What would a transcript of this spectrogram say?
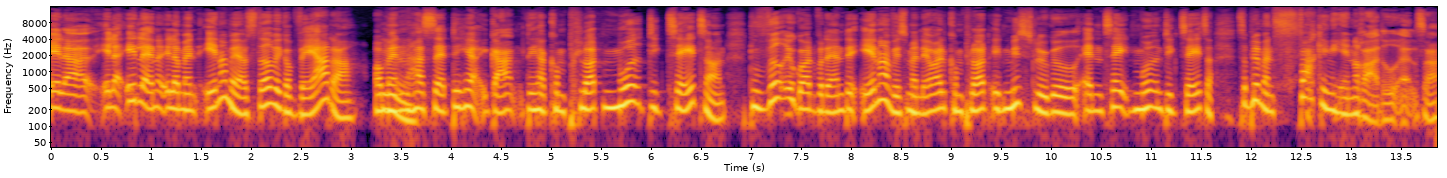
eller, eller et eller andet, eller man ender med at stadigvæk at være der, og man har sat det her i gang, det her komplot mod diktatoren. Du ved jo godt, hvordan det ender, hvis man laver et komplot, et mislykket attentat mod en diktator. Så bliver man fucking henrettet, altså.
